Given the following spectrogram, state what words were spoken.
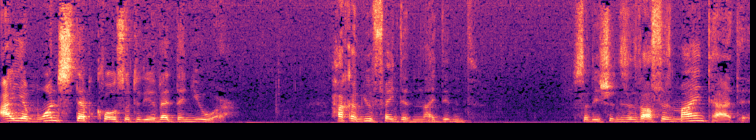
I am one step closer to the event than you are. How come you fainted and I didn't? So the Yeshuvnik says, Was is mine, Tate.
